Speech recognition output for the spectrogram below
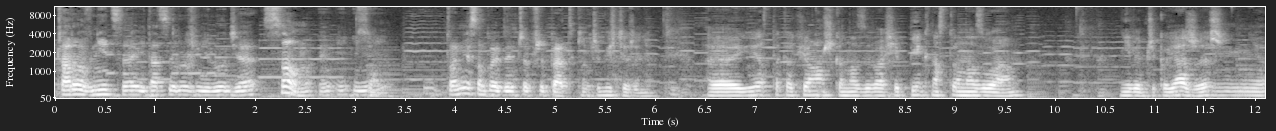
czarownice i tacy różni ludzie są. I, i, są to nie są pojedyncze przypadki. Oczywiście, że nie. Jest taka książka, nazywa się Piękna strona zła. Nie wiem, czy kojarzysz. Nie.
